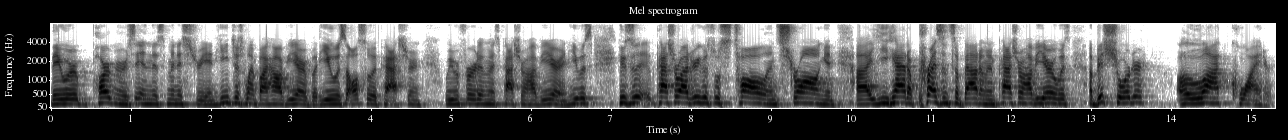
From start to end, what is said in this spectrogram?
they were partners in this ministry. And he just went by Javier, but he was also a pastor, and we refer to him as Pastor Javier. And he was, he was uh, Pastor Rodriguez was tall and strong, and uh, he had a presence about him. And Pastor Javier was a bit shorter, a lot quieter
